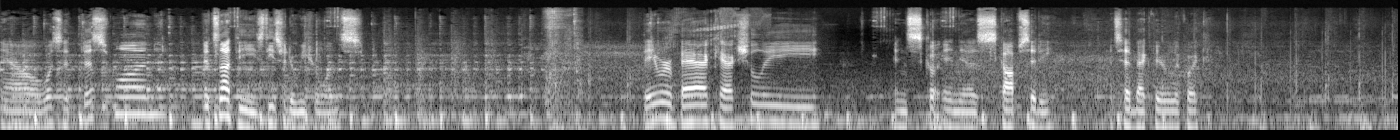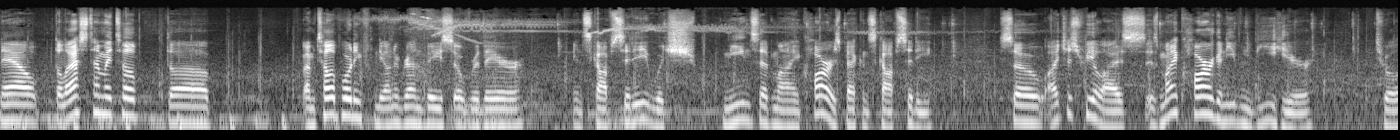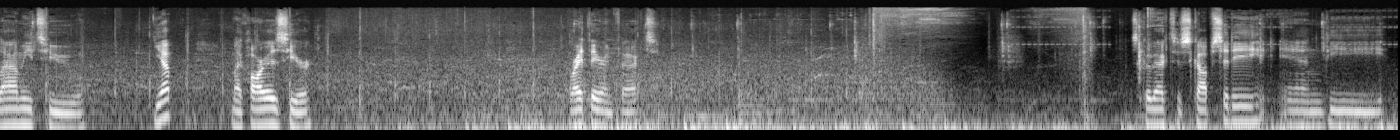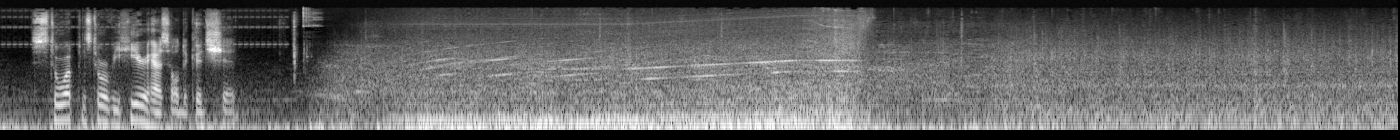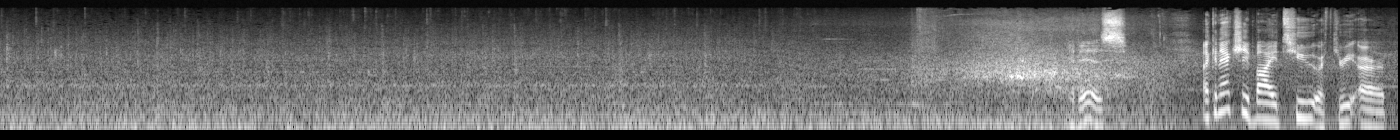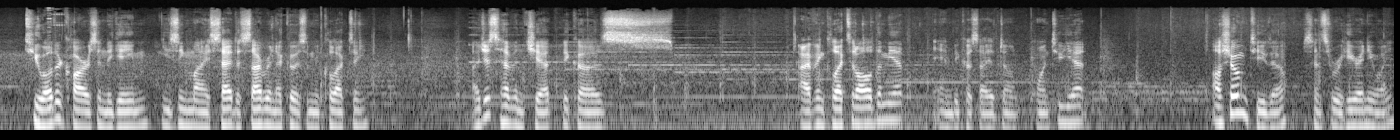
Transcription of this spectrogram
Now, was it this one? It's not these. These are the weaker ones. They were back, actually, in Sco in uh, Scop City. Let's head back there really quick. Now, the last time I tele- the I'm teleporting from the underground base over there in Scop City, which means that my car is back in Scop City. So I just realized, is my car gonna even be here to allow me to... Yep, my car is here. Right there, in fact. Go back to Scop City, and the store up and store over here has all the good shit. It is. I can actually buy two or three or two other cars in the game using my set of Cybernecos I've been collecting. I just haven't yet because I haven't collected all of them yet, and because I don't want to yet. I'll show them to you though, since we're here anyway.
